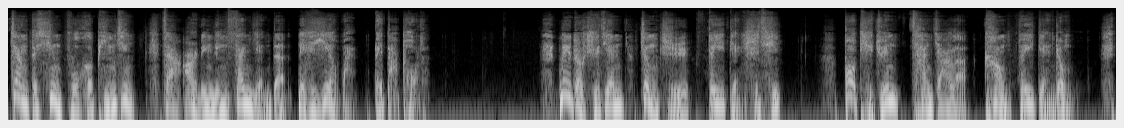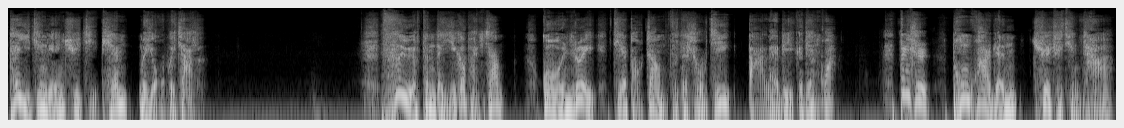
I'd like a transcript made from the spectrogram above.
这样的幸福和平静，在二零零三年的那个夜晚被打破了。那段时间正值非典时期，鲍铁军参加了抗非典任务，他已经连续几天没有回家了。四月份的一个晚上，古文瑞接到丈夫的手机打来了一个电话，但是通话人却是警察。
